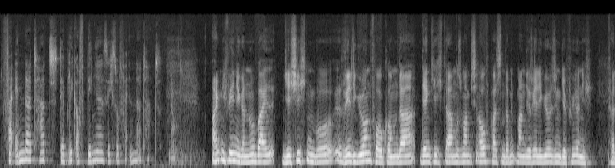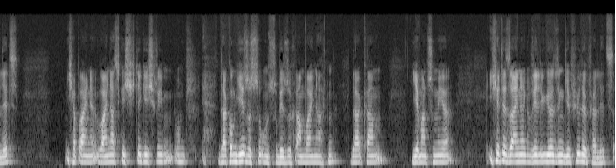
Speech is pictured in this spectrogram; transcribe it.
verändert hat, der Blick auf Dinge sich so verändert hat? Eigentlich weniger, nur bei Geschichten, wo Religion vorkommt, da denke ich, da muss man ein bisschen aufpassen, damit man die religiösen Gefühle nicht verletzt. Ich habe eine Weihnachtsgeschichte geschrieben und da kommt Jesus zu uns zu Besuch am Weihnachten. Da kam jemand zu mir, ich hätte seine religiösen Gefühle verletzt,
